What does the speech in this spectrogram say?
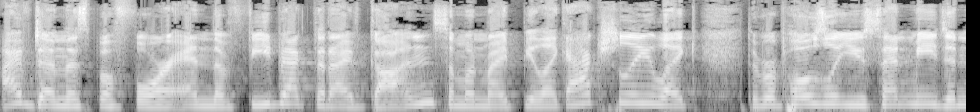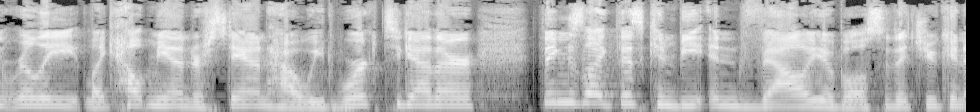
i've done this before and the feedback that i've gotten someone might be like actually like the proposal you sent me didn't really like help me understand how we'd work together. Things like this can be invaluable so that you can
